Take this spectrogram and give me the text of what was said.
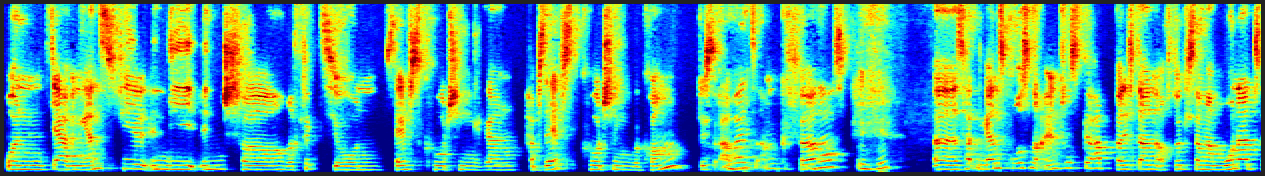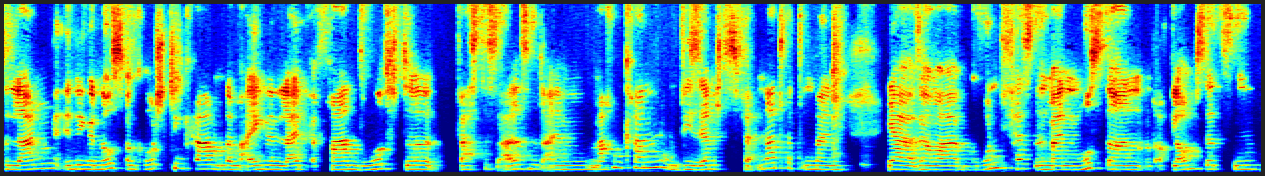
Und ja, bin ganz viel in die Innenschau, Reflexion, Selbstcoaching gegangen, habe Selbstcoaching bekommen, durchs mhm. Arbeitsamt gefördert. Mhm. Äh, es hat einen ganz großen Einfluss gehabt, weil ich dann auch wirklich sagen wir, monatelang in den Genuss von Coaching kam und am eigenen Leib erfahren durfte, was das alles mit einem machen kann und wie sehr mich das verändert hat in meinen, ja, sagen wir mal, Grundfesten, in meinen Mustern und auch Glaubenssätzen.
